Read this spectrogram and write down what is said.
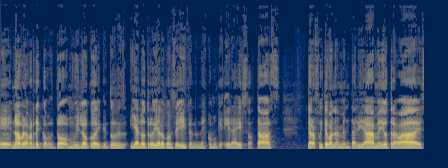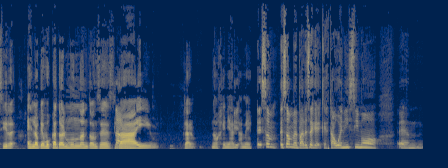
Eh, no, pero aparte como todo muy loco de que entonces, y al otro día lo conseguiste, ¿entendés? Como que era eso, estabas, claro, fuiste con la mentalidad medio trabada de decir, es lo que busca todo el mundo, entonces va y, claro, no, genial, amé. Eso, eso me parece que, está buenísimo, em,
